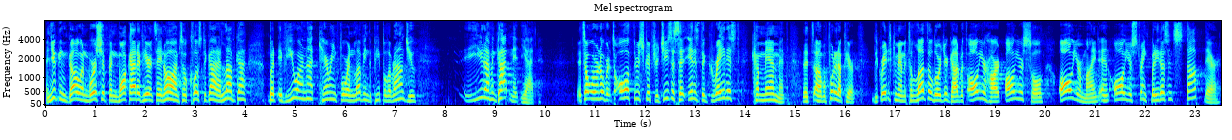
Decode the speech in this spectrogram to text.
And you can go and worship and walk out of here and say, Oh, I'm so close to God. I love God. But if you are not caring for and loving the people around you, you haven't gotten it yet. It's over and over. It's all through Scripture. Jesus said it is the greatest commandment. That, uh, we'll put it up here. The greatest commandment to love the Lord your God with all your heart, all your soul, all your mind, and all your strength. But he doesn't stop there.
